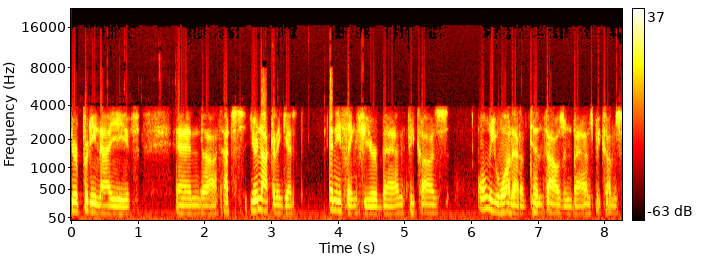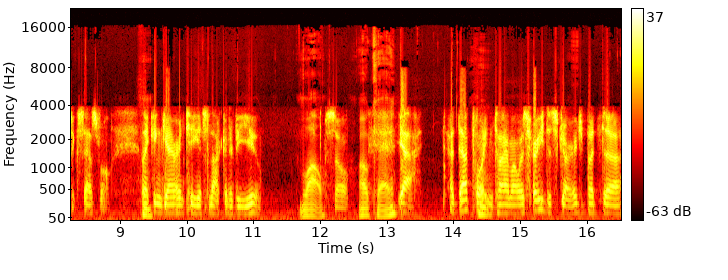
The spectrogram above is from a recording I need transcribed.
you're pretty naive, and uh, that's you're not going to get anything for your band because only one out of 10,000 bands becomes successful. And I can guarantee it's not going to be you. Wow. So, Okay. yeah, at that point in time, I was very discouraged. But uh,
